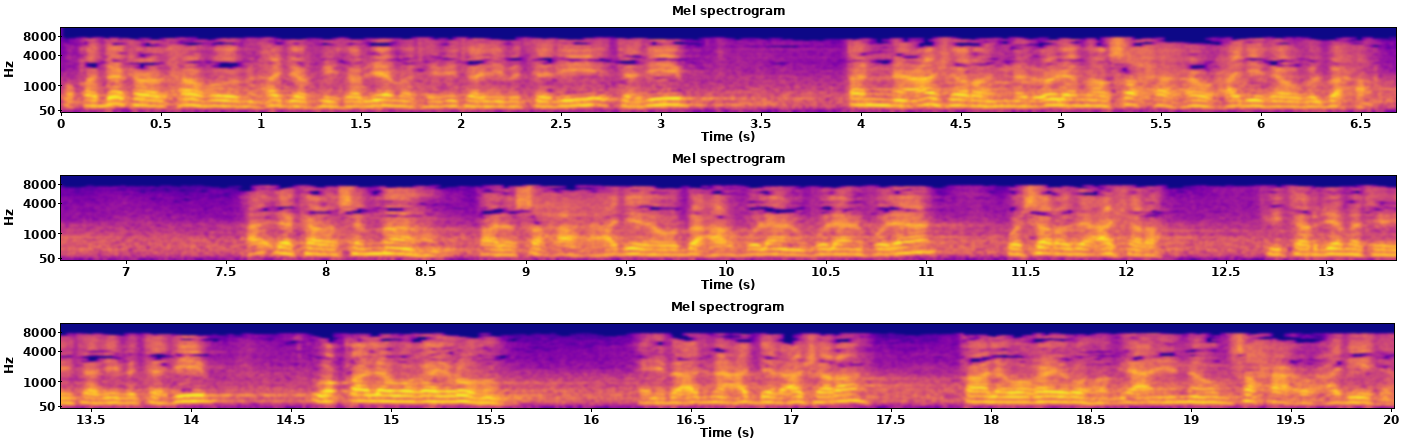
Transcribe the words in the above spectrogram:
وقد ذكر الحافظ بن حجر في ترجمته في تهذيب التهذيب أن عشرة من العلماء صححوا حديثه في البحر. ذكر سماهم قال صحح حديثه في البحر فلان وفلان وفلان وسرد عشرة في ترجمته في تهذيب التهذيب وقال وغيرهم. يعني بعد ما عد العشرة قال وغيرهم يعني أنهم صححوا حديثه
